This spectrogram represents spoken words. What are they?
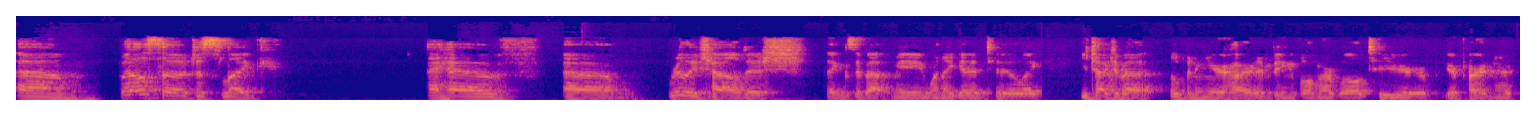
Um, but also just like I have um, really childish things about me when I get into like you talked about opening your heart and being vulnerable to your your partner.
